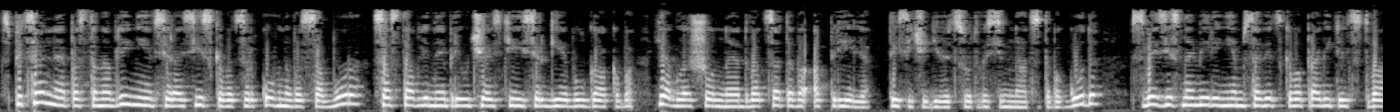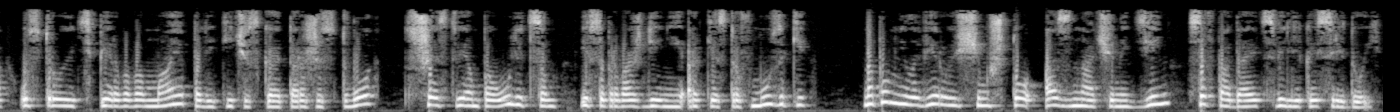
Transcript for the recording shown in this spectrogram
Специальное постановление Всероссийского церковного собора, составленное при участии Сергея Булгакова и оглашенное 20 апреля 1918 года, в связи с намерением советского правительства устроить 1 мая политическое торжество с шествием по улицам и в сопровождении оркестров музыки, напомнило верующим, что означенный день совпадает с Великой Средой.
